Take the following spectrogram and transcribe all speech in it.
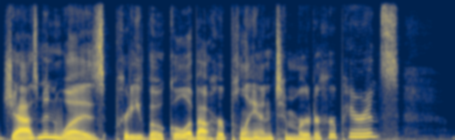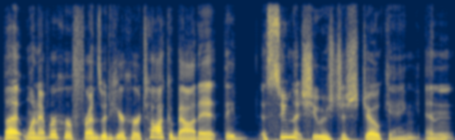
jasmine was pretty vocal about her plan to murder her parents but whenever her friends would hear her talk about it they'd assume that she was just joking. And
